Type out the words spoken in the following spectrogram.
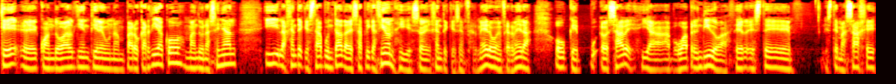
que eh, cuando alguien tiene un amparo cardíaco, manda una señal y la gente que está apuntada esa aplicación, y es gente que es enfermero o enfermera, o que sabe y ha, o ha aprendido a hacer este este masaje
